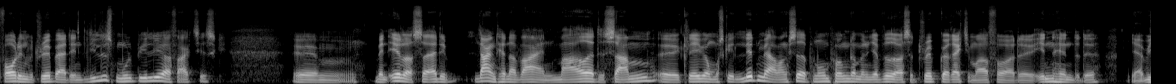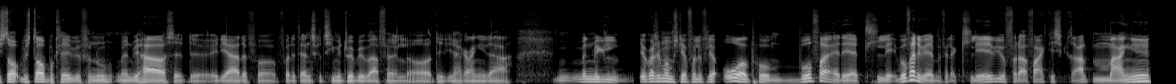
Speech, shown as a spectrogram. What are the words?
fordelen med Drip er, at det er en lille smule billigere faktisk. Øhm, men ellers så er det langt hen ad vejen meget af det samme. Øh, Klaviyo er måske lidt mere avanceret på nogle punkter, men jeg ved også, at Drip gør rigtig meget for at øh, indhente det. Ja, vi står, vi står på Klaviyo for nu, men vi har også et, øh, et hjerte for, for det danske team i Drip i hvert fald, og det, de har gang i der. Men Mikkel, jeg kunne godt tænke mig måske at få lidt flere ord på, hvorfor er det, at Kla- hvorfor er det, vi anbefaler Klaviyo, for der er faktisk ret mange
